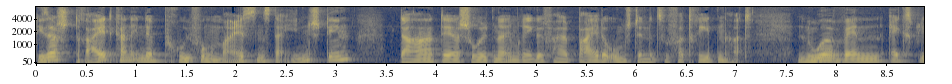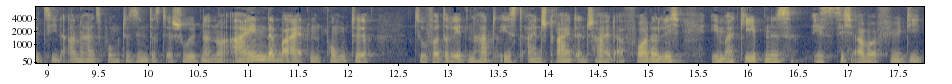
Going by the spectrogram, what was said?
Dieser Streit kann in der Prüfung meistens dahinstehen, da der Schuldner im Regelfall beide Umstände zu vertreten hat. Nur wenn explizit Anhaltspunkte sind, dass der Schuldner nur einen der beiden Punkte zu vertreten hat, ist ein Streitentscheid erforderlich. Im Ergebnis ist sich aber für die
